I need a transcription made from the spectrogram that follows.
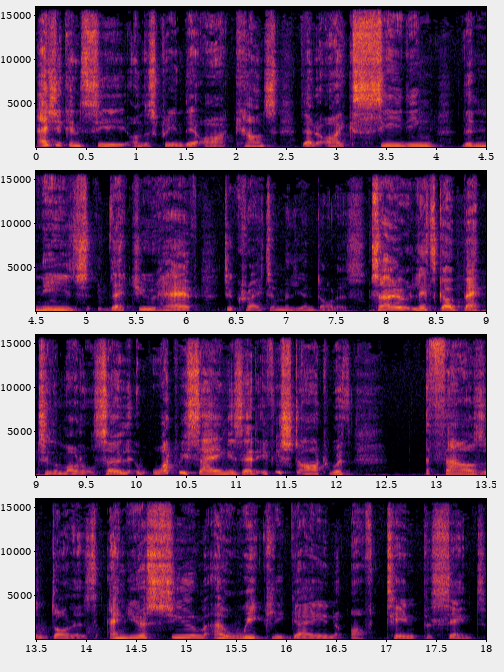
As you can see on the screen, there are accounts that are exceeding the needs that you have to create a million dollars. So let's go back to the model. So what we're saying is that if you start with $1,000 and you assume a weekly gain of 10%,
